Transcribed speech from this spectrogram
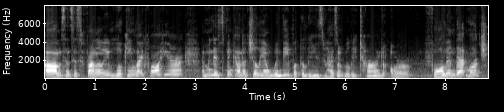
Um, since it's finally looking like fall here. I mean, it's been kind of chilly and windy, but the leaves hasn't really turned or fallen that much.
